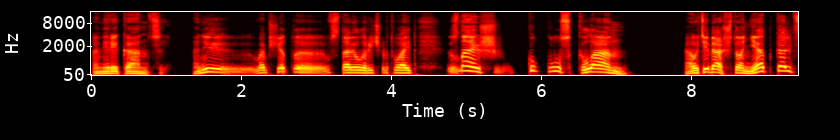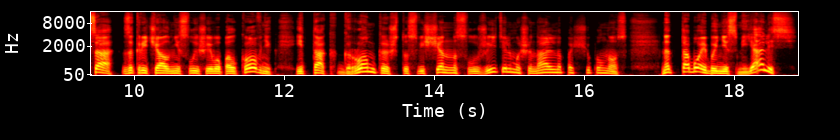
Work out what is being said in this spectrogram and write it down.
Американцы. Они, вообще-то, — вставил Ричард Уайт, — знаешь, Куклус-клан «А у тебя что, нет кольца?» — закричал, не слыша его полковник, и так громко, что священнослужитель машинально пощупал нос. «Над тобой бы не смеялись?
